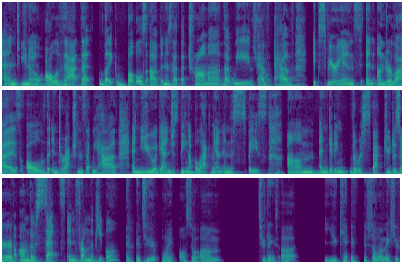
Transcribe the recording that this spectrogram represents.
and, you know, all of that that like bubbles up and is that that trauma that we have have experience and underlies all of the interactions that we have and you again just being a black man in this space um, and getting the respect you deserve on those sets and from the people And, and to your point, also, um, two things. Uh, you can't if, if someone makes you,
